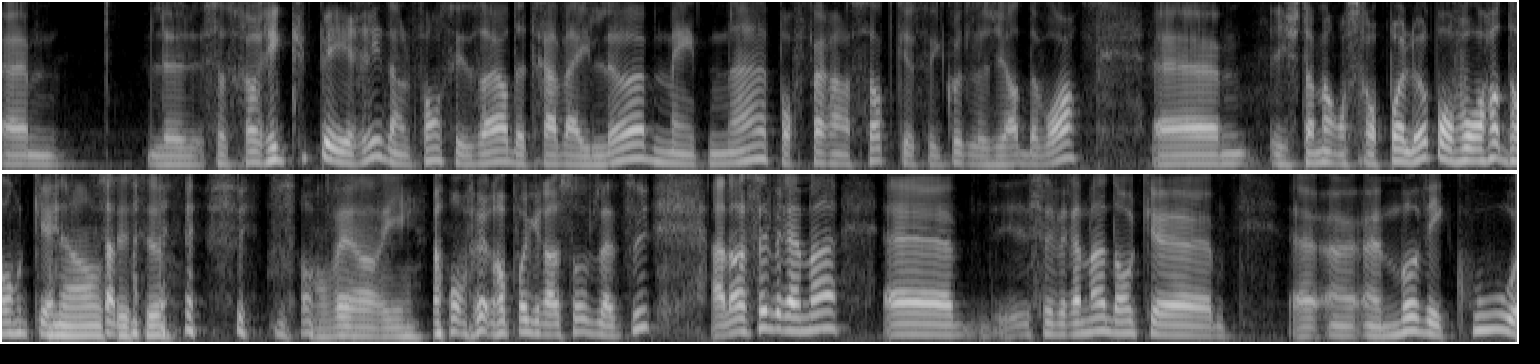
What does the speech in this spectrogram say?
euh, le, ce sera récupéré, dans le fond, ces heures de travail-là, maintenant, pour faire en sorte que c'est... Écoute, j'ai hâte de voir. Euh, et justement, on ne sera pas là pour voir, donc... euh, Non, c'est ça. disons, On verra rien. on verra pas grand-chose là-dessus. Alors, c'est vraiment... euh, c'est vraiment, donc... euh, un, un mauvais coup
